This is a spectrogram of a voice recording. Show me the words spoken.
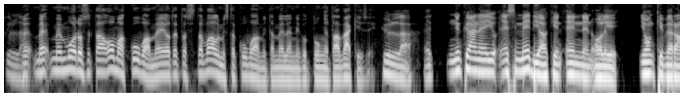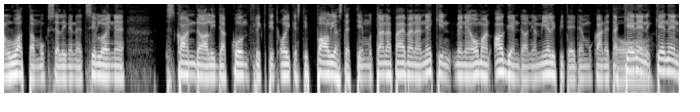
Kyllä. Me, me, me muodostetaan oma kuva, me ei oteta sitä valmista kuvaa, mitä meille niinku tungetaan väkisin. Kyllä, Et nykyään ei, esim. mediakin ennen oli jonkin verran luottamuksellinen, että silloin ne skandaalit ja konfliktit oikeasti paljastettiin, mutta tänä päivänä nekin menee oman agendan ja mielipiteiden mukaan, että kenen, kenen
